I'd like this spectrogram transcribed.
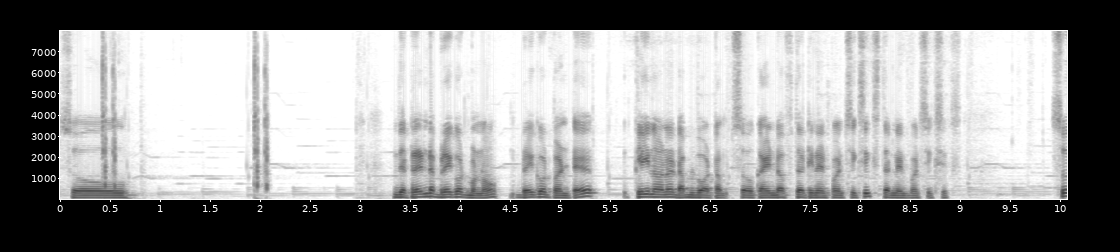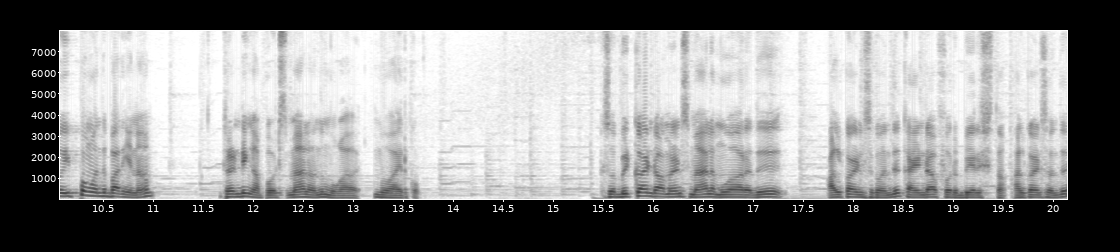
ஸோ இந்த ட்ரெண்டை பிரேக் அவுட் பண்ணோம். பிரேக் அவுட் பண்ணிட்டு க்ளீனான double bottom so kind of thirty nine point six six thirty nine point six six so இப்போ வந்து பார்த்தீங்கன்னா ட்ரெண்டிங் அப்போர்ட்ஸ் மேலே வந்து மூவ் மூவ் ஆயிருக்கும். ஸோ பிட்காயின் டாமினன்ஸ் மேலே மூவ் ஆகிறது ஆல்காயின்ஸுக்கு வந்து கைண்ட் ஆஃப் ஒரு பியரிஷ் தான். அல்காயின்ஸ் வந்து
